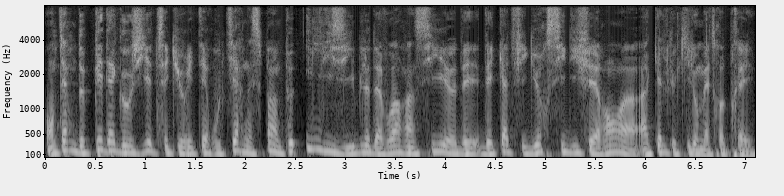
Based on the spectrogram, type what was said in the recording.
En termes de pédagogie et de sécurité routière, n'est-ce pas un peu illisible d'avoir ainsi euh, des, cas de figure si différents à quelques kilomètres près?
